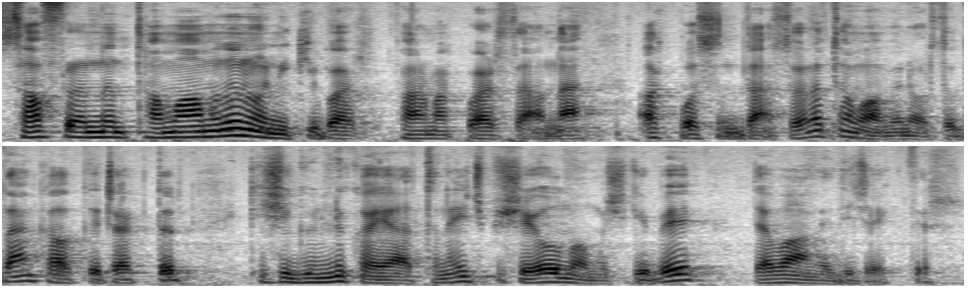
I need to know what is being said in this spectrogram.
safranın tamamının 12 bar, parmak bağırsağına akmasından sonra tamamen ortadan kalkacaktır. Kişi günlük hayatına hiçbir şey olmamış gibi devam edecektir.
